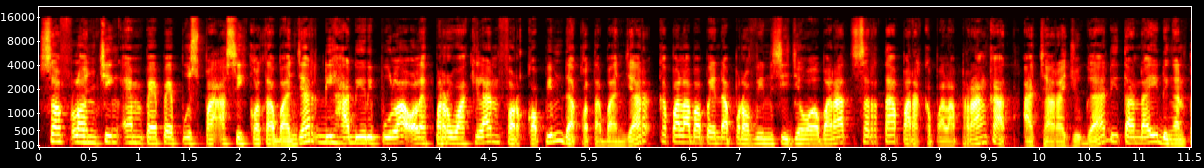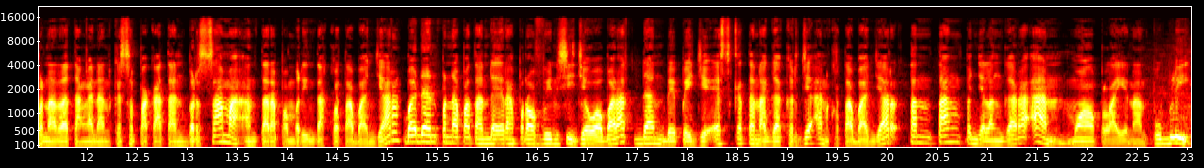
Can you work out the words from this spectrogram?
Soft launching MPP Puspa Asih Kota Banjar dihadiri pula oleh perwakilan Forkopimda Kota Banjar, Kepala Bapenda Provinsi Jawa Barat, serta para kepala perangkat. Acara juga ditandai dengan penandatanganan kesepakatan bersama antara pemerintah Kota Banjar, Badan Pendapatan Daerah Provinsi Jawa Barat, dan BPJS Ketenaga Kerjaan Kota Banjar tentang penyelenggaraan Mall Pelayanan Publik.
